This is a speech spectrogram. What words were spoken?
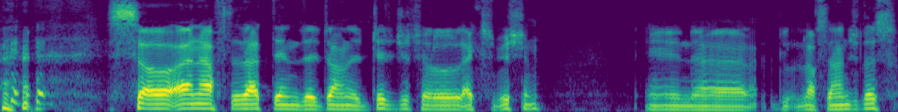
so, and after that, then they done a digital exhibition in uh, Los Angeles.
